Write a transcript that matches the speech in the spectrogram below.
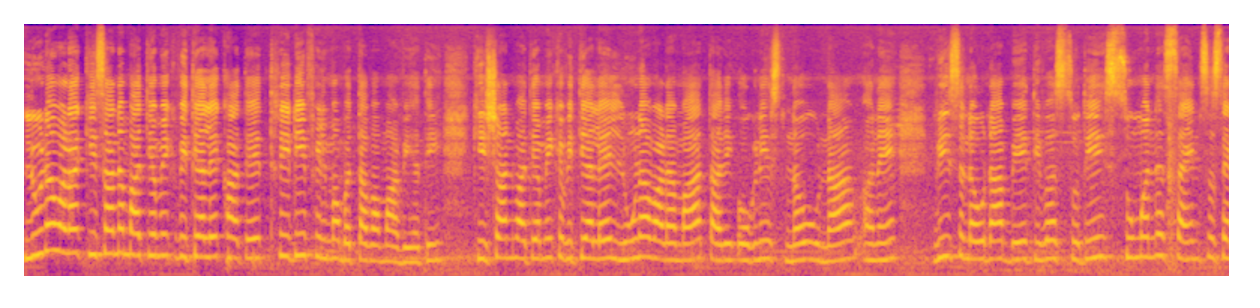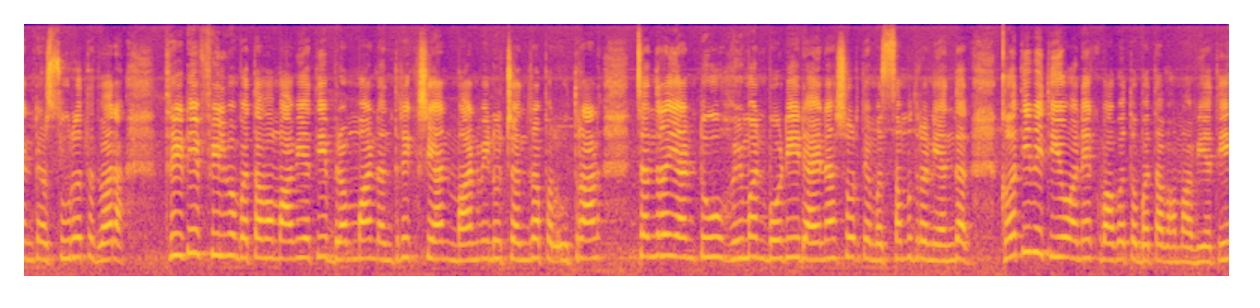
લુણાવાડા કિસાન માધ્યમિક વિદ્યાલય ખાતે થ્રીડી ફિલ્મ બતાવવામાં આવી હતી. કિસાન માધ્યમિક વિદ્યાલય લુણાવાડામાં તારીખ ઓગણીસ નવના અને વીસ નવના બે દિવસ સુધી સુમન સાયન્સ સેન્ટર સુરત દ્વારા થ્રીડી ફિલ્મ બતાવવામાં આવી હતી. બ્રહ્માંડ અંતરિક્ષયાન માનવીનું ચંદ્ર પર ઉતરાણ, Chandrayaan two, human body, dinosaur તેમજ સમુદ્રની અંદર ગતિવિધિઓ અનેક બાબતો બતાવવામાં આવી હતી.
